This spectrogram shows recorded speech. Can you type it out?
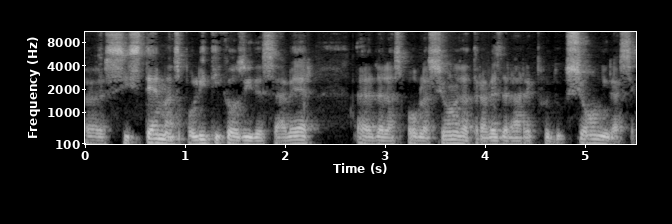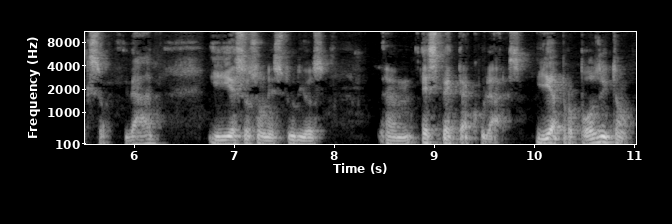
eh, sistemas políticos y de saber eh, de las poblaciones a través de la reproducción y la sexualidad. Y esos son estudios em, espectaculares. Y a propósito,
